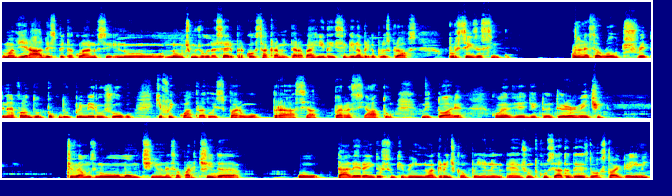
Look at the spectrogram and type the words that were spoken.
uma virada espetacular no, no, no último jogo da série para sacramentar a varrida e seguir na briga pelos playoffs por 6 a 5 nessa road trip, né? Falando um pouco do primeiro jogo, que foi 4 a 2 para para para Seattle, vitória, como eu havia dito anteriormente. Tivemos no montinho nessa partida o Tyler Anderson, que vem numa grande campanha é, junto com o Seattle desde o All-Star Game,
